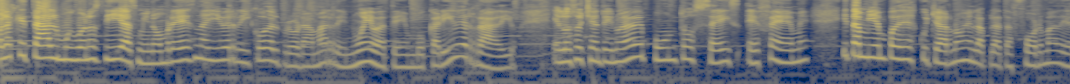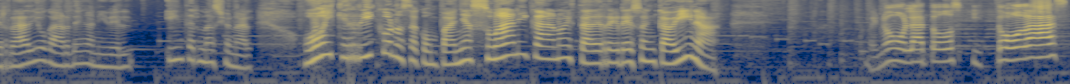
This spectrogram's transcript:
Hola, ¿qué tal? Muy buenos días. Mi nombre es Nayibe Rico del programa Renuévate en Bocaribe Radio en los 89.6 FM y también puedes escucharnos en la plataforma de Radio Garden a nivel internacional. ¡Ay, qué rico! Nos acompaña Suani Cano, está de regreso en cabina. Bueno, hola a todos y todas.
